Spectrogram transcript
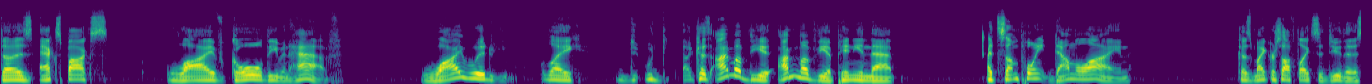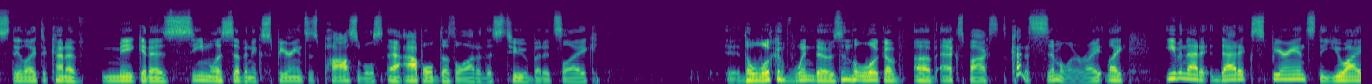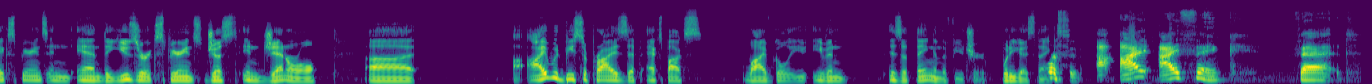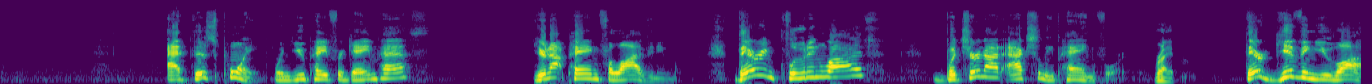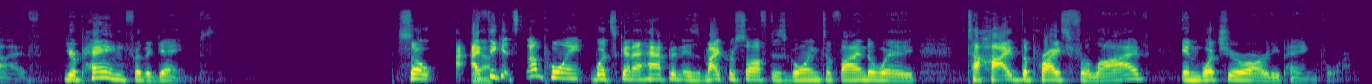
does Xbox Live Gold even have? Why would like because I'm of the I'm of the opinion that at some point down the line because Microsoft likes to do this, they like to kind of make it as seamless of an experience as possible. A- Apple does a lot of this too, but it's like eh, the look of Windows and the look of, of Xbox, it's kind of similar, right? Like even that that experience, the UI experience, and and the user experience just in general, uh, I would be surprised if Xbox Live Gold even is a thing in the future. What do you guys think? Listen, I I think that at this point, when you pay for Game Pass, you're not paying for live anymore. They're including live, but you're not actually paying for it. Right. They're giving you live. You're paying for the games. So I, I think at some point, what's going to happen is Microsoft is going to find a way to hide the price for live in what you're already paying for.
